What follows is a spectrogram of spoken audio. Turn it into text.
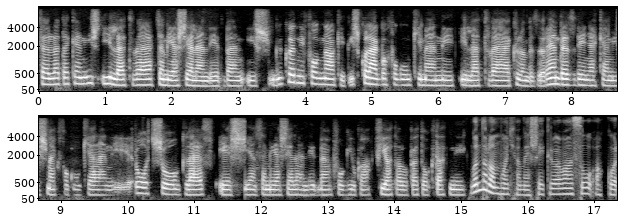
felületeken is, illetve személyes jelenlétben is működni fognak, itt iskolákba fogunk kimenni, illetve különböző rendezvényeken is meg fogunk jelenni, rócsónk lesz, és ilyen személyes jelenlétben fogjuk a fiatalokat oktatni. Gondolom, hogy ha mesékről van szó, akkor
